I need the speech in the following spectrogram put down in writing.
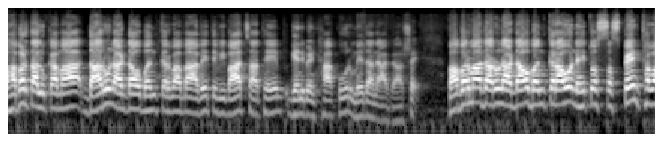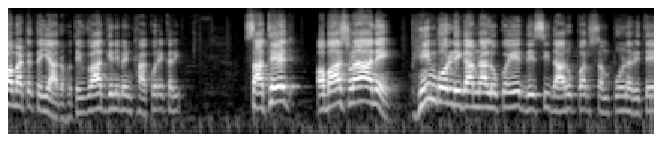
ભાભર તાલુકામાં દારૂના અડ્ડાઓ બંધ કરવામાં આવે તેવી વાત સાથે ગેનીબેન ઠાકુર મેદાને આવ્યા છે. ભાભરમાં દારૂના અડ્ડાઓ બંધ કરાવો, નહીં તો સસ્પેન્ડ થવા માટે તૈયાર રહો તેવી વાત ગેનીબેન ઠાકોરે કરી. સાથે જ અબાસણા અને ભીમ બોરડી ગામના લોકોએ દેશી દારૂ પર સંપૂર્ણ રીતે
